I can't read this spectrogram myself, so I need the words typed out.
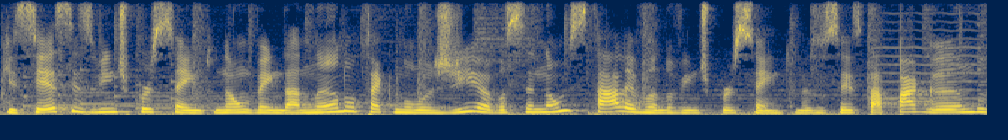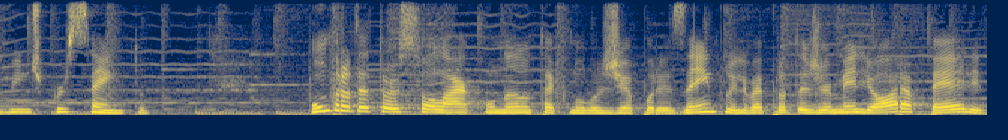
que se esses 20% não vêm da nanotecnologia, você não está levando 20%, mas você está pagando 20%. Um protetor solar com nanotecnologia, por exemplo, ele vai proteger melhor a pele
